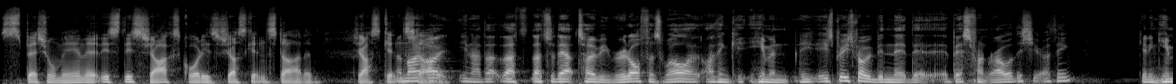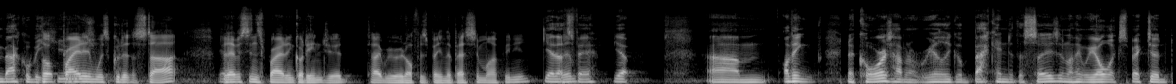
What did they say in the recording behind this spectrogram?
special man. They're- This this Shark squad is just getting started. Just getting And like, I, started. you know that, that's that's without Toby Rudolf as well. I, I think him and he, he's, he's probably been their, their best front rower this year. I think getting him back will be. thought huge. Braden was good at the start, but Yep. ever since Braden got injured, Toby Rudolf has been the best in my opinion. Yeah, that's fair. Yep. Um, I think Nikora's having a really good back end of the season. I think we all expected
